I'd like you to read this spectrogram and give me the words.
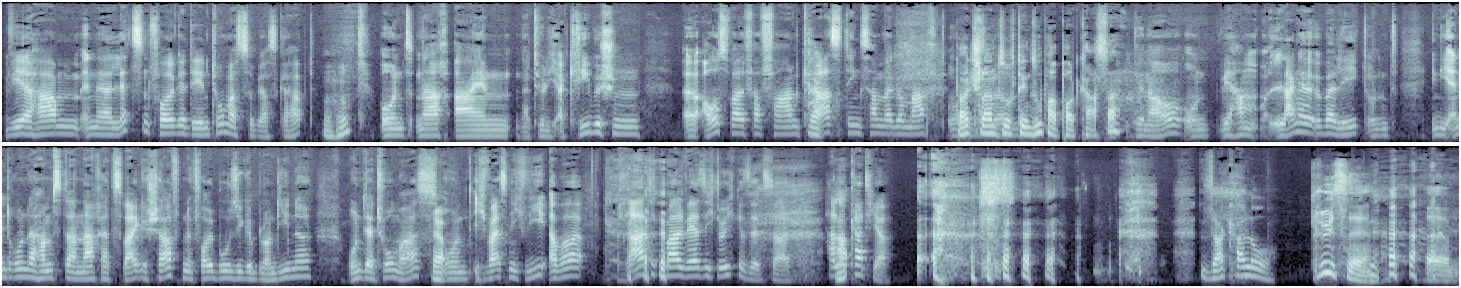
wir haben in der letzten Folge den Thomas zu Gast gehabt. Mhm. Und nach einem natürlich akribischen äh, Auswahlverfahren, Castings ja. haben wir gemacht. Und, Deutschland sucht ähm, den Super-Podcaster. Genau, und wir haben lange überlegt und in die Endrunde haben es dann nachher zwei geschafft, eine vollbusige Blondine und der Thomas. Ja. Und ich weiß nicht wie, aber ratet mal, wer sich durchgesetzt hat. Hallo Ha- Katja. Sag Hallo. Grüße. ähm,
